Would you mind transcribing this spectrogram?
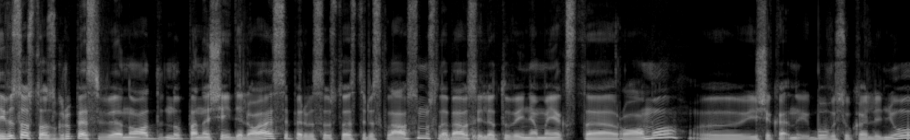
Tai visos tos grupės vienod, nu, panašiai dėliojasi per visus tuos tris klausimus. Labiausiai lietuviai nemėgsta Romų, e, iš buvusių kalinių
